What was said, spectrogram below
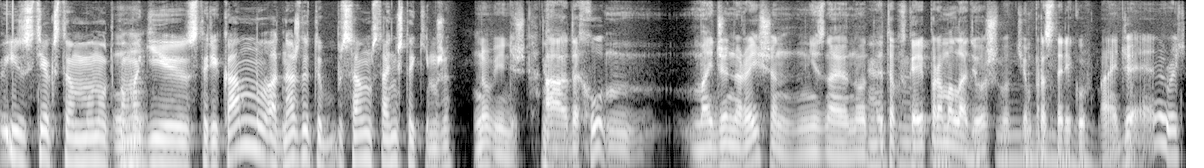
И с текстом ну, «Помоги старикам, однажды ты сам станешь таким же». Ну, видишь. А The Who, My Generation, не знаю, но э, это скорее про молодежь, чем про стариков. My Generation.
